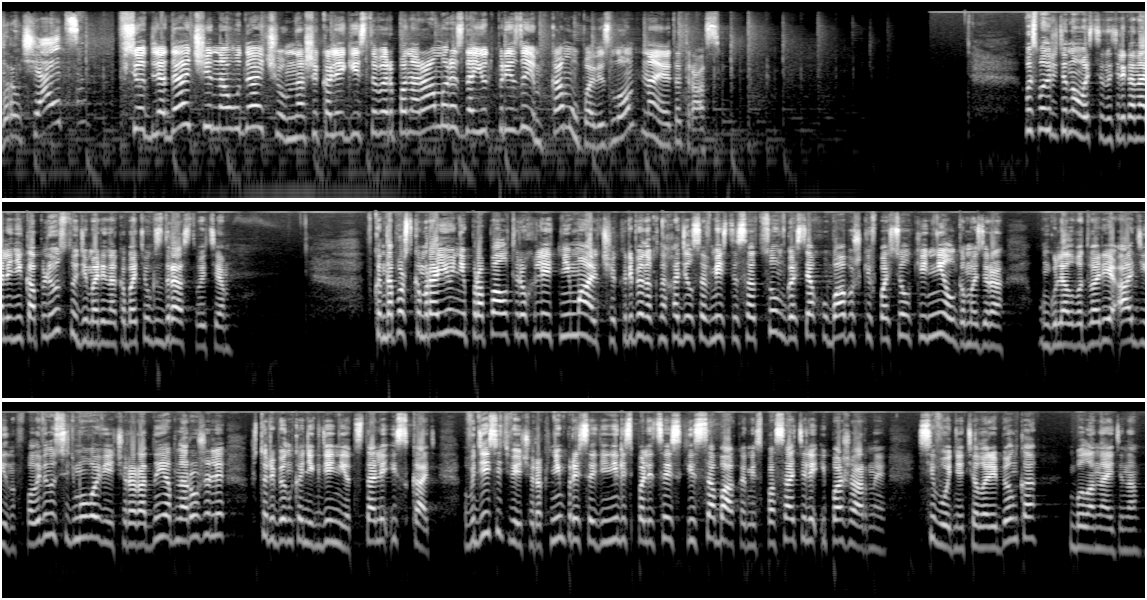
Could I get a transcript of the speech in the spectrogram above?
выручается все для дачи на удачу. Наши коллеги из ТВР Панорамы раздают призы. Кому повезло на этот раз? Вы смотрите новости на телеканале Ника Плюс. Студия Марина Кабатюк. Здравствуйте. В Кандапорском районе пропал трехлетний мальчик. Ребенок находился вместе с отцом в гостях у бабушки в поселке Нелгомозера. Он гулял во дворе один. В половину седьмого вечера родные обнаружили, что ребенка нигде нет. Стали искать. В 10 вечера к ним присоединились полицейские с собаками, спасатели и пожарные. Сегодня тело ребенка было найдено.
